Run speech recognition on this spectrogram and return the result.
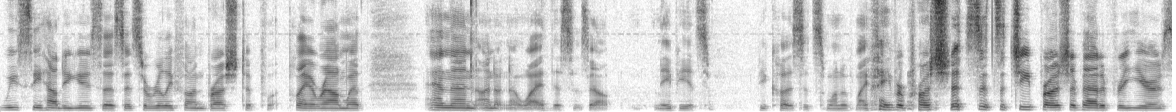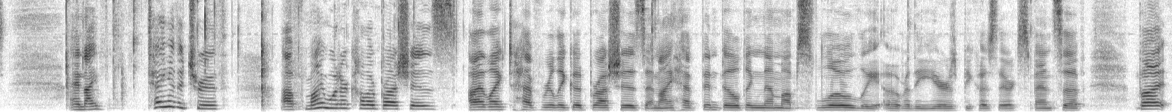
we see how to use this. It's a really fun brush to pl play around with. And then, I don't know why this is out. Maybe it's because it's one of my favorite brushes. It's a cheap brush. I've had it for years. And I tell you the truth, uh, for my watercolor brushes, I like to have really good brushes and I have been building them up slowly over the years because they're expensive. But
